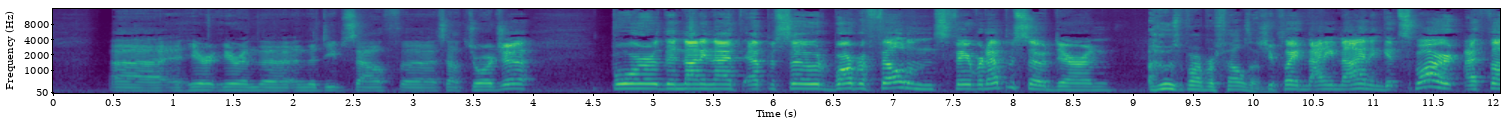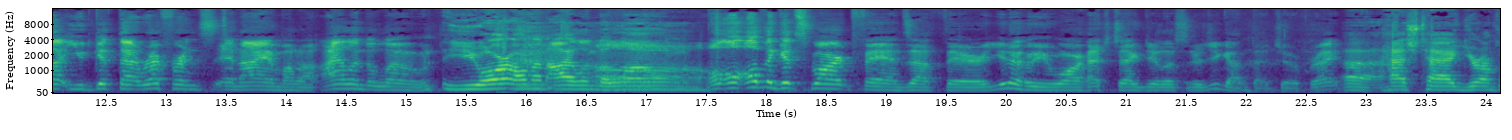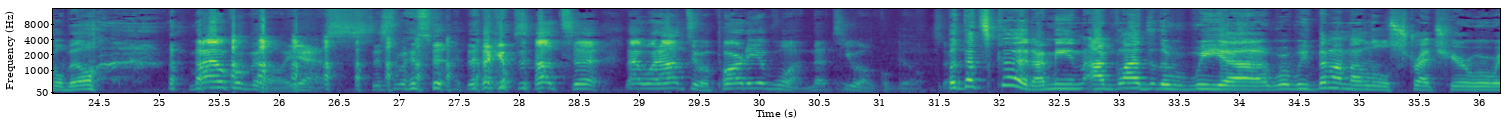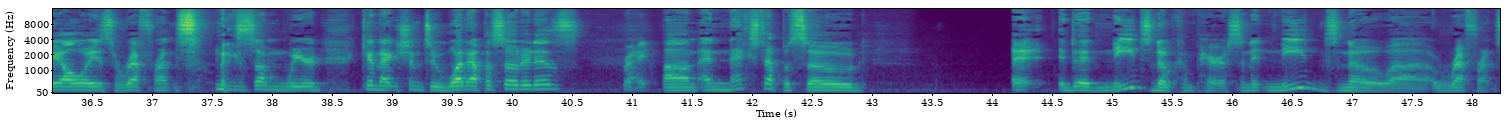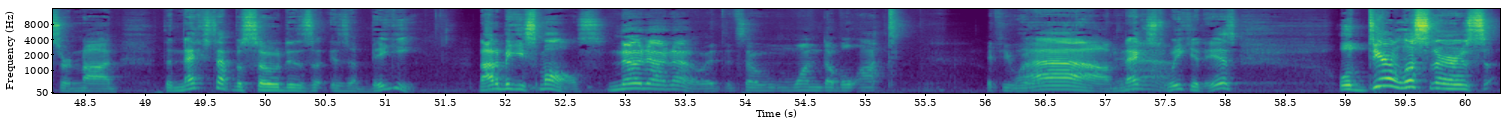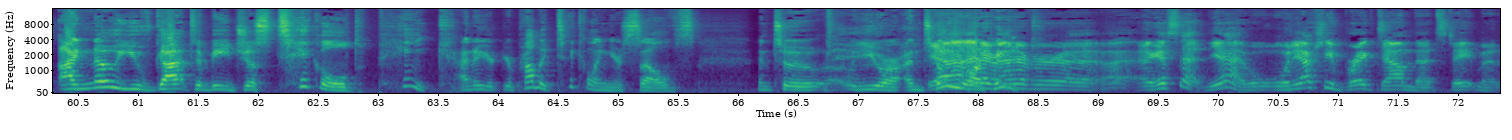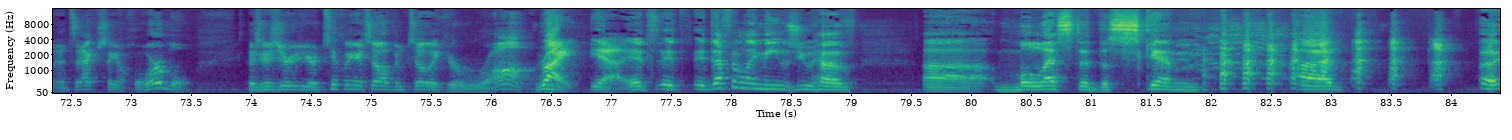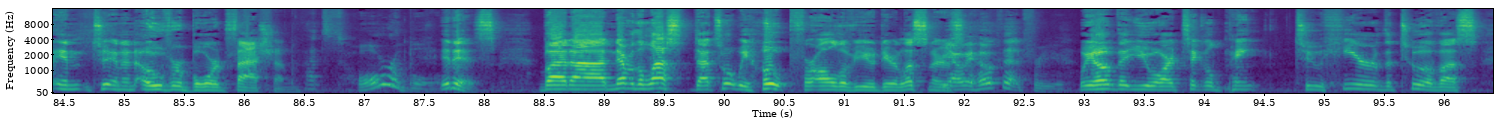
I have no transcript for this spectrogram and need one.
uh, here here in the in the deep south uh, South Georgia for the 99th episode. Barbara Feldon's favorite episode, Daryn. Who's Barbara Feldon? She played 99 and Get Smart. I thought you'd get that reference, and I am on an island alone. you are on an island Uh, alone. all, all- the Get Smart fans out there, you know who you are. Hashtag dear listeners, you got that joke, right? Uh, hashtag your Uncle Bill. My Uncle Bill, yes. This was that goes out to that went out to a party of one. That's you, Uncle Bill. So, But that's good. I mean, I'm glad that we uh, we've been on a little stretch here where we always reference, make some weird connection to what episode it is. right. Um, and next episode, it, it, it needs no comparison. It needs no uh, reference or nod. The next episode is is a biggie, not a biggie Smalls. no, no, no. It, it's a one double ot, if you will. Wow, next week it is. Well, dear listeners, I know you've got to be just tickled pink. I know you're, you're probably tickling yourselves until you are until Yeah, you I are never, pink. I never. Uh, I- I guess that. Yeah, when you actually break down that statement, that's actually horrible because you're you're tickling yourself until like you're raw. Right? Yeah. It's it. It definitely means you have uh, molested the skin uh, uh, in to, in an overboard fashion. That's horrible. It is. But uh, nevertheless, that's what we hope for all of you, dear listeners. Yeah, we hope that for you. We hope that you are tickled pink to hear the two of us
